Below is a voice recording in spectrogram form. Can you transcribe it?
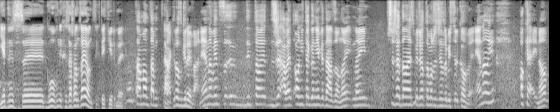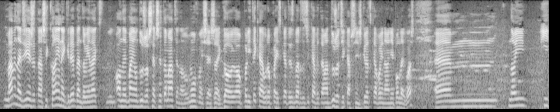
jednym z y, głównych zarządzających tej firmy. No, tam on tam tak. rozgrywa, nie? No więc y, to, że, ale oni tego nie wydadzą, no i, no i przyszedł do nas i powiedział, to możecie zrobić tylko wy, nie? No i okej, no mamy nadzieję, że te nasze kolejne gry będą jednak, one mają dużo szersze tematy, no mówmy się, że geopolityka europejska to jest bardzo ciekawy temat, dużo ciekawszy niż grecka wojna o niepodległość. Em, no i, i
